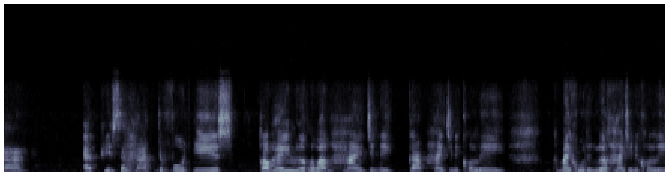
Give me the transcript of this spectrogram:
ค่ะ at Pizza Hut the food is เขาให้เลือกระหว่าง hygienic กับ hygienically ทำไมครูถึงเลือก hygienically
